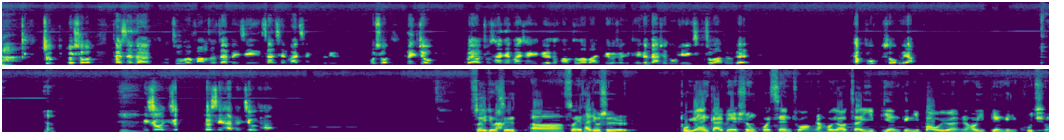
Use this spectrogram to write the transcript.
啊，就比如说他现在租的房子在北京三千块钱一个月，我说那你就不要住三千块钱一个月的房子了吧？比如说你可以跟大学同学一起住啊，对不对？他不 说我不要。你说你说这谁还能救他？所以就是啊、呃所以他就是不愿改变生活现状，然后要在一边给你抱怨，然后一边给你哭穷。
